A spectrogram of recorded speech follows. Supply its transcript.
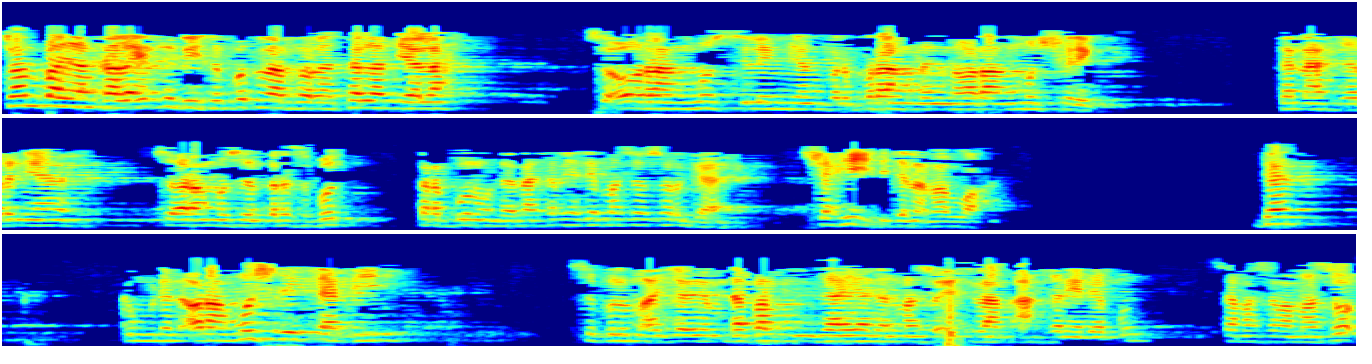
Contoh yang kala itu disebut Rasulullah SAW ialah seorang muslim yang berperang dengan orang musyrik. Dan akhirnya seorang muslim tersebut terbunuh dan akhirnya dia masuk surga. Syahid di jalan Allah. Dan kemudian orang musyrik tadi sebelum ajalnya mendapat hidayah dan masuk Islam akhirnya dia pun sama-sama masuk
